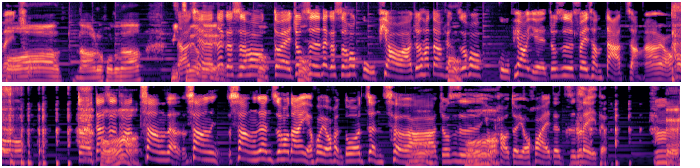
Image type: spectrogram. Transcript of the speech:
没错，なるほどな。而且那个时候，对，就是那个时候股票啊，就是他当选之后，股票也就是非常大涨啊。然后，对，但是他上任上上任之后，当然也会有很多政策啊，就是有好的有坏的之类的。嗯，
